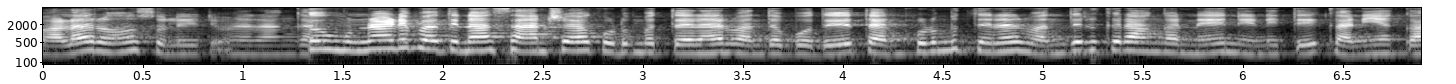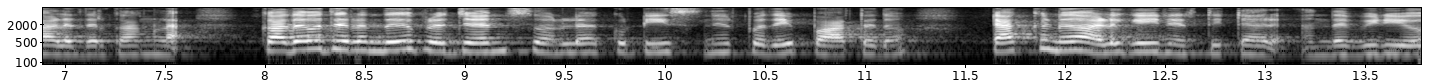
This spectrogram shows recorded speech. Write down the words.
பலரும் சொல்லிட்டு வராங்க. முன்னாடி பார்த்தீங்கன்னா சான்ஷா குடும்பத்தினர் வந்தபோது தன் குடும்பத்தினர் வந்திருக்கிறாங்கன்னு நினைத்து கனியக்கா எழுந்திருக்காங்களா கதவு திறந்து பிரஜன் சொல்ல குட்டீஸ் நிற்பதை பார்த்ததும் டக்குன்னு அழுகையை நிறுத்திட்டார். அந்த வீடியோ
